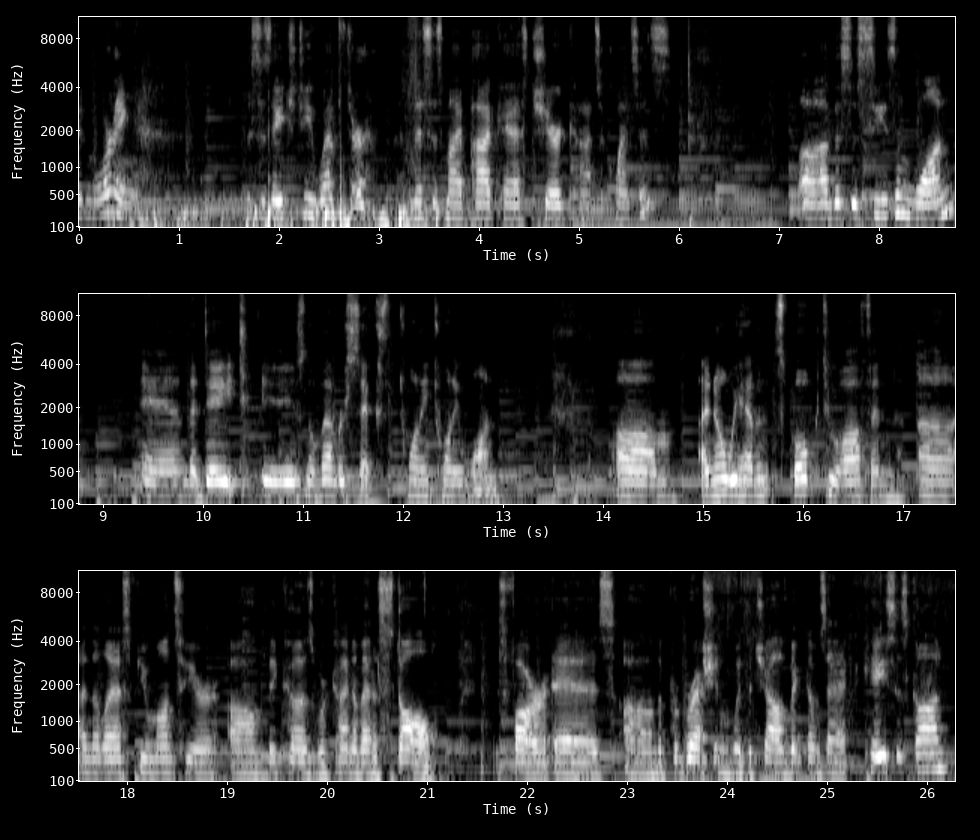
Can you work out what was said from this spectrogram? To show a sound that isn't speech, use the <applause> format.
Good morning. This is H.T. Webster, and this is my podcast, Shared Consequences. Uh, this is season one, and the date is November 6th, 2021. Um, I know we haven't spoke too often uh, in the last few months here um, because we're kind of at a stall as far as uh, the progression with the Child Victims Act case is gone.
